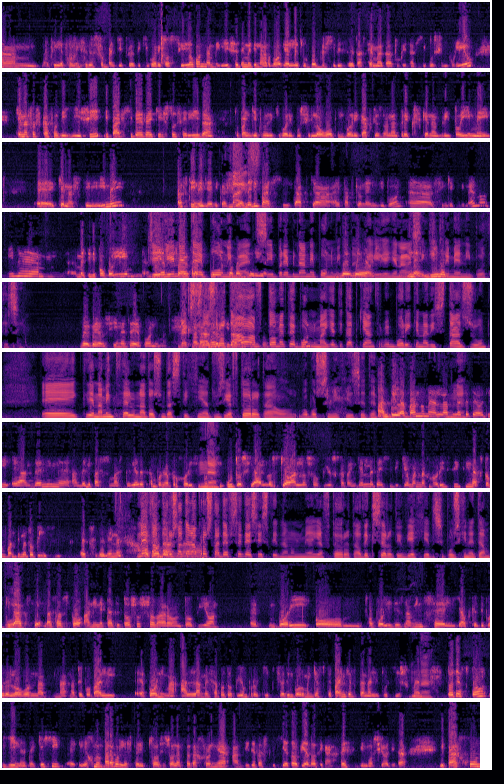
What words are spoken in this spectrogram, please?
τηλεφωνήσετε στον Παγκύπριο Δικηγορικό Σύλλογο, να μιλήσετε με την αρμόδια λειτουργό που χειρίζεται τα θέματα του Πειθαρχικού Συμβουλίου και να σας καθοδηγήσει. Υπάρχει βέβαια και στο σελίδα του Παγκύπριου Δικηγορικού Συλλόγου όπου μπορεί κάποιος να ανατρέξει και να βρει το email ε, και να στείλει email. Αυτή είναι η διαδικασία. Δεν υπάρχει κάποια, ε, κάποιον έντυπο ε, συγκεκριμένο. Είναι με την υποβολή. Και γίνεται επώνυμα, έτσι; Πρέπει να είναι επώνυμη καταγγελία για να είναι ναι, συγκεκριμένη υπόθεση. Βεβαίως, γίνεται επώνυμα. Εντάξει, σας ρωτάω αυτό με το επώνυμα, γιατί κάποιοι άνθρωποι μπορεί και να διστάζουν ε, και να μην θέλουν να δώσουν τα στοιχεία τους. Γι' αυτό ρωτάω, όπως συνηθίζεται. Αντιλαμβάνομαι, αλλά ναι. βλέπετε ότι εάν δεν, είναι, αν δεν υπάρχει μαστηρία δεν θα μπορεί να προχωρήσει ναι. ούτως ή άλλως. Και ο άλλος ο οποίος καταγγέλλεται έχει δικαίωμα να γνωρίζει τι είναι αυτό που αντιμετωπίζει. Έτσι δεν είναι; Ναι, θα μπορούσατε να... να προστατεύσετε εσείς την ανωνυμία, γι' αυτό ρωτάω. Δεν ξέρω τη διαχείριση πώς γίνεται αν μπορεί. Κοιτάξτε, να σας πω, αν είναι κάτι τόσο σοβαρό το οποίο ε, μπορεί ο, ο πολίτης να μην θέλει για οποιοδήποτε λόγο να, να, να το υποβάλει επώνυμα, αλλά μέσα από το οποίο προκύπτει ότι μπορούμε και αυτεπάγγελτα να λειτουργήσουμε, ναι. τότε αυτό γίνεται. Και έχει, ε, έχουμε πάρα πολλές περιπτώσεις όλα αυτά τα χρόνια, αν δείτε τα στοιχεία τα οποία δόθηκαν χθες στη δημοσιότητα. Υπάρχουν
